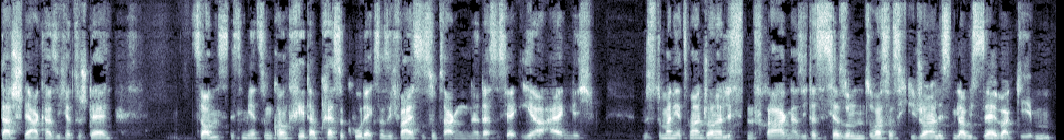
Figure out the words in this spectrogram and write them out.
das stärker sicherzustellen. Sonst ist mir jetzt ein konkreter Pressekodex, also ich weiß es sozusagen, ne, das ist ja eher eigentlich, müsste man jetzt mal einen Journalisten fragen. Also ich, das ist ja so ein, sowas, was sich die Journalisten, glaube ich, selber geben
